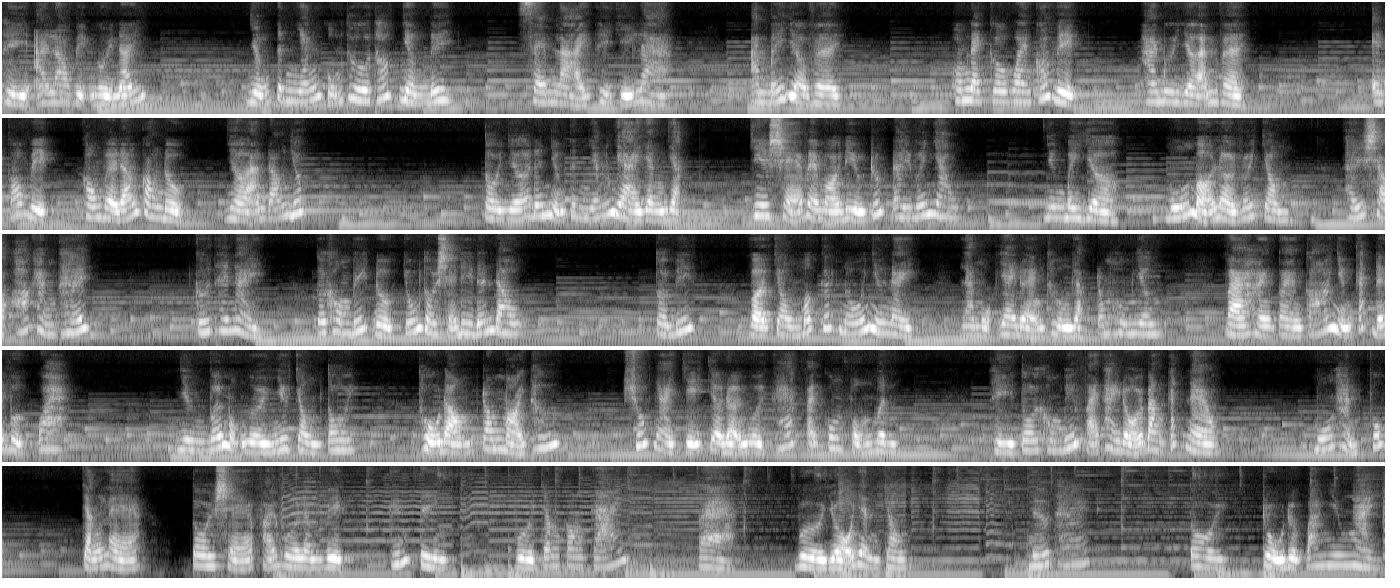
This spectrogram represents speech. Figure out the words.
thì ai lo việc người nấy. Những tin nhắn cũng thưa thớt dần đi. Xem lại thì chỉ là, anh mấy giờ về? Hôm nay cơ quan có việc. 20 giờ anh về. Em có việc, không về đón con được, nhờ anh đón giúp. Tôi nhớ đến những tin nhắn dài dằng dặc, chia sẻ về mọi điều trước đây với nhau. Nhưng bây giờ, muốn mở lời với chồng, thấy sao khó khăn thế? Cứ thế này, tôi không biết được chúng tôi sẽ đi đến đâu. Tôi biết, vợ chồng mất kết nối như này là một giai đoạn thường gặp trong hôn nhân và hoàn toàn có những cách để vượt qua. Nhưng với một người như chồng tôi, thụ động trong mọi thứ, suốt ngày chỉ chờ đợi người khác phải cung phụng mình, thì tôi không biết phải thay đổi bằng cách nào. Muốn hạnh phúc, chẳng lẽ tôi sẽ phải vừa làm việc, kiếm tiền, vừa chăm con cái và vừa dỗ dành chồng? Nếu thế, tôi trụ được bao nhiêu ngày?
